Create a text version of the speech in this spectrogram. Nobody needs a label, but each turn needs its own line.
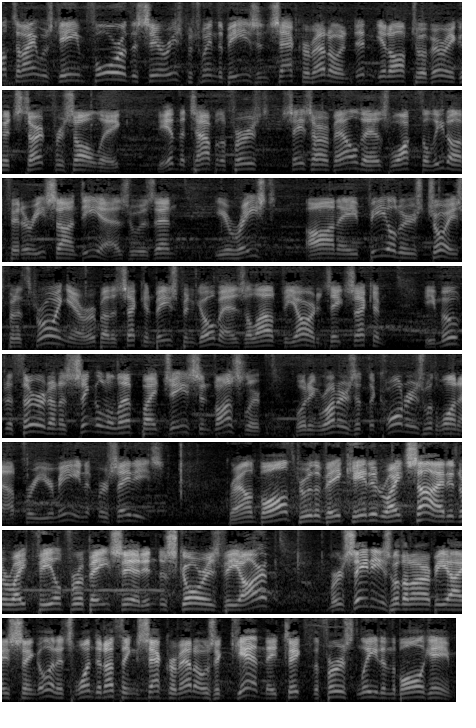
Well, tonight was game four of the series between the Bees and Sacramento and didn't get off to a very good start for Salt Lake. In the top of the first, Cesar Valdez walked the leadoff hitter, Isan Diaz, who was then erased on a fielder's choice, but a throwing error by the second baseman Gomez allowed Villar to take second. He moved to third on a single to left by Jason Vosler, putting runners at the corners with one out for Yermin at Mercedes. Ground ball through the vacated right side into right field for a base hit. In to score is Villar. Mercedes with an RBI single, and it's one to nothing. Sacramento's again. They take the first lead in the ball game.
